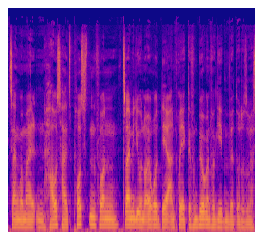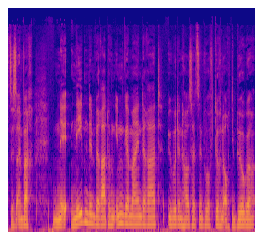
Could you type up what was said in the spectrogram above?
sagen wir mal, einen Haushaltsposten von zwei Millionen Euro, der an Projekte von Bürgern vergeben wird oder sowas. Das ist einfach ne, neben den Beratungen im Gemeinderat über den Haushaltsentwurf dürfen auch die Bürger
